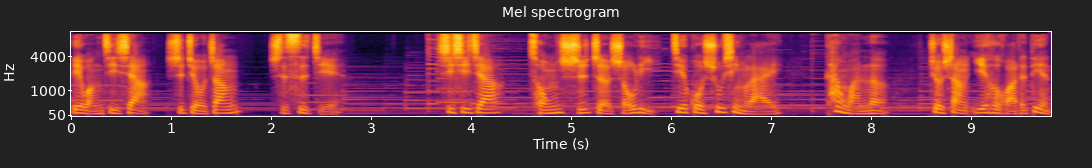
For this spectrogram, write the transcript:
列王记下十九章十四节，西西家从使者手里接过书信来。看完了，就上耶和华的殿，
